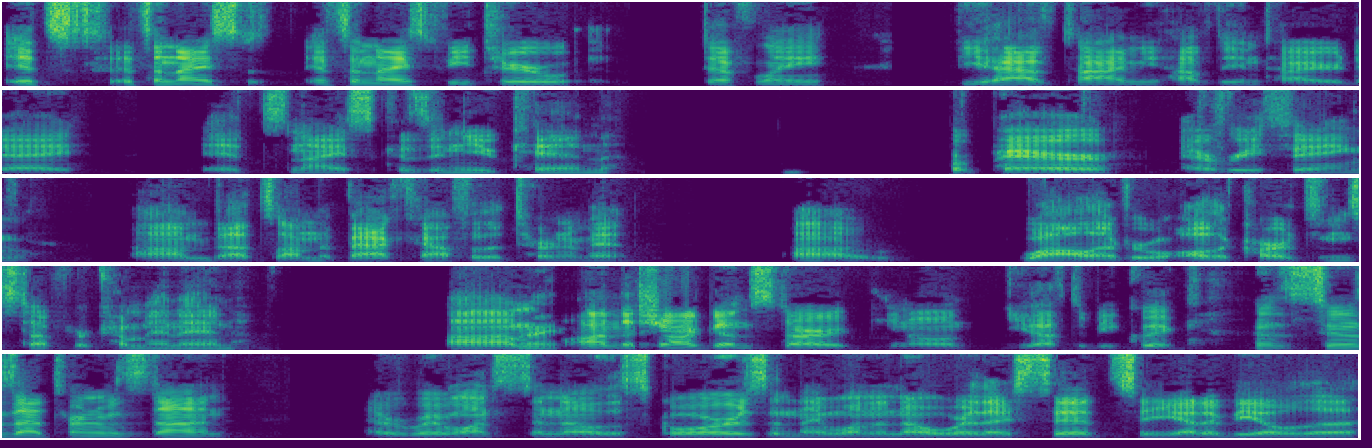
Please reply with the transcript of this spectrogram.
it's it's a nice it's a nice feature. Definitely, if you have time, you have the entire day. It's nice because then you can prepare everything um, that's on the back half of the tournament uh, while every all the cards and stuff are coming in. Um, right. On the shotgun start, you know, you have to be quick. as soon as that tournament's done, everybody wants to know the scores and they want to know where they sit. So you got to be able to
